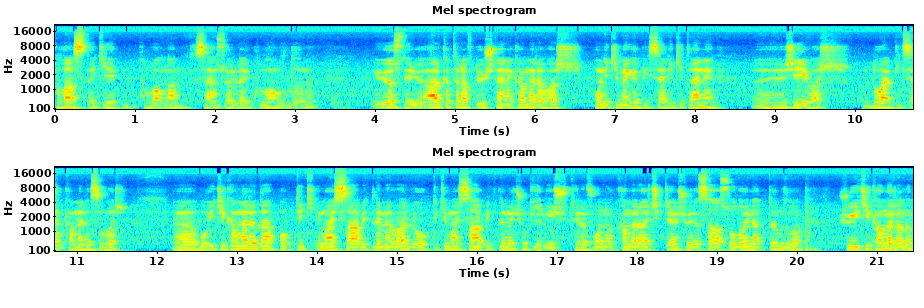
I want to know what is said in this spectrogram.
Plus'taki kullanılan sensörleri kullanıldığını gösteriyor. Arka tarafta 3 tane kamera var. 12 megapiksel 2 tane eee, şeyi var. Dual piksel kamerası var. Eee, Bu iki kamerada optik imaj sabitleme var ve optik imaj sabitleme çok ilginç. Şu telefonu kamera açıkken şöyle sağa sola oynattığım zaman şu iki kameranın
